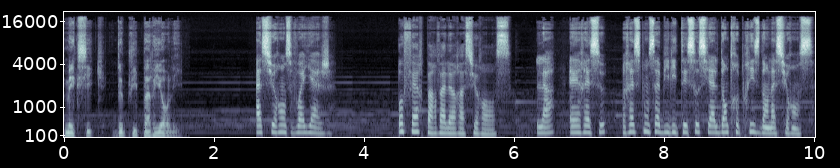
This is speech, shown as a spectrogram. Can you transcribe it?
Mexique, depuis Paris-Orly. Assurance voyage. Offert par Valeur Assurance. La RSE, responsabilité sociale d'entreprise dans l'assurance.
